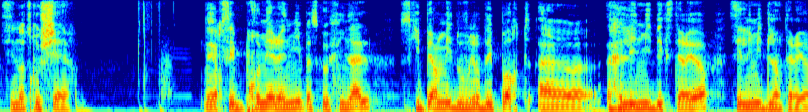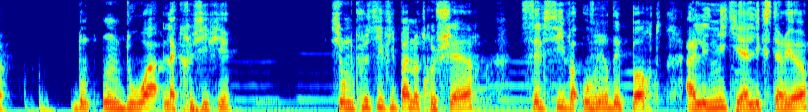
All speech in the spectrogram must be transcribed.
c'est notre chair. D'ailleurs, c'est le premier ennemi parce qu'au final, ce qui permet d'ouvrir des portes à, l'ennemi d'extérieur, c'est l'ennemi de l'intérieur. Donc on doit la crucifier. Si on ne crucifie pas notre chair, celle-ci va ouvrir des portes à l'ennemi qui est à l'extérieur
